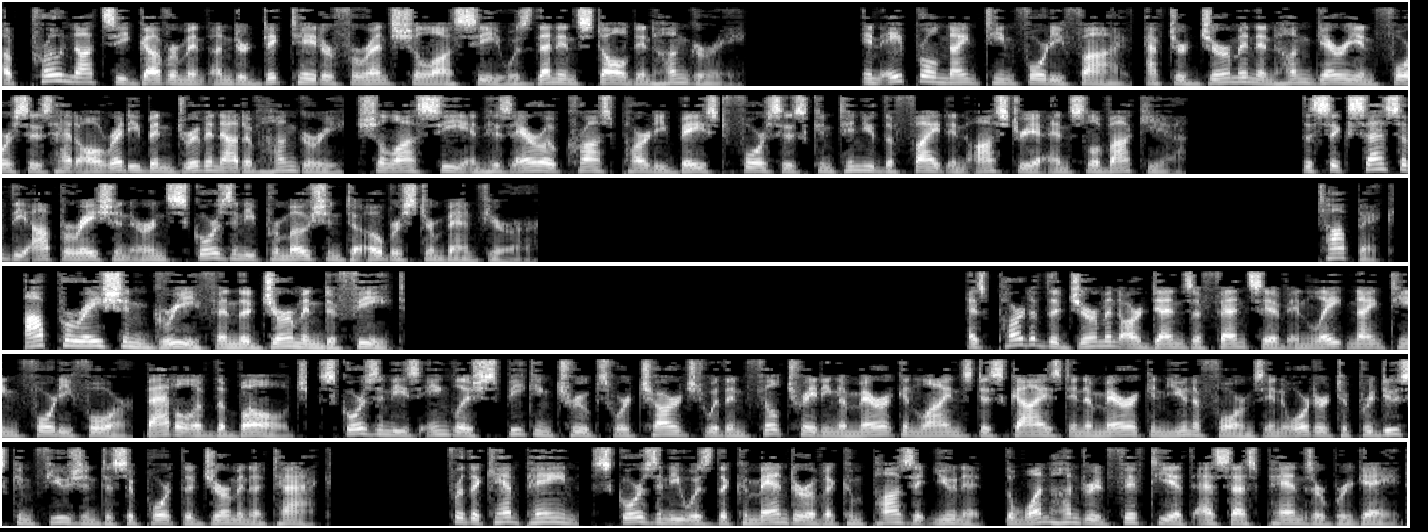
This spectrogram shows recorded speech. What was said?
A pro-Nazi government under dictator Ferenc Szalasi was then installed in Hungary. In April 1945, after German and Hungarian forces had already been driven out of Hungary, Szalasi and his Arrow Cross Party-based forces continued the fight in Austria and Slovakia. The success of the operation earned Skorzeny promotion to Obersturmbannführer. Operation Greif and the German defeat As part of the German Ardennes offensive in late 1944 Battle of the Bulge, Skorzeny's English-speaking troops were charged with infiltrating American lines disguised in American uniforms in order to produce confusion to support the German attack. For the campaign, Skorzeny was the commander of a composite unit, the 150th SS Panzer Brigade.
